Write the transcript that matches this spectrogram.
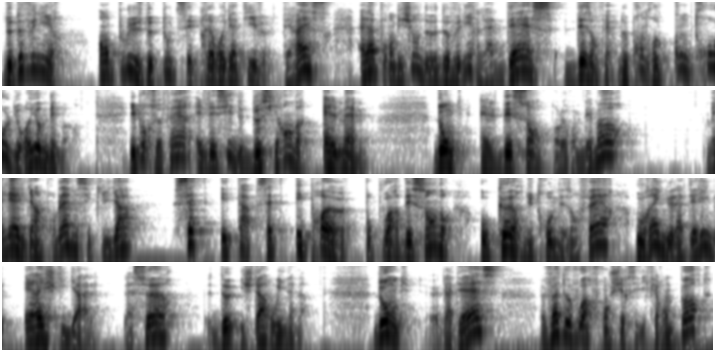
de devenir, en plus de toutes ses prérogatives terrestres, elle a pour ambition de devenir la déesse des enfers, de prendre contrôle du royaume des morts. Et pour ce faire, elle décide de s'y rendre elle-même. Donc, elle descend dans le royaume des morts, mais là, il y a un problème, c'est qu'il y a cette étape, cette épreuve pour pouvoir descendre au cœur du trône des enfers où règne la terrible Ereshkigal, la sœur de Ishtar ou Inanna. Donc, euh, la déesse va devoir franchir ces différentes portes.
